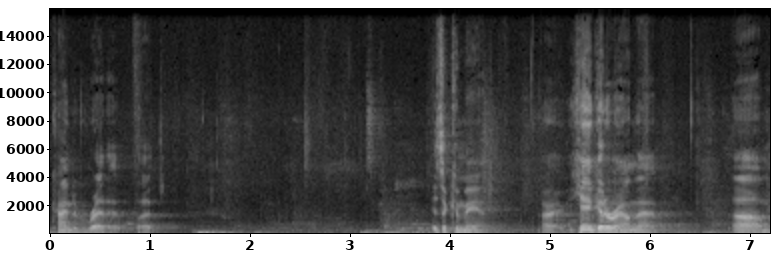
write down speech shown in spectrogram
Kind of read it, but it's a command. All right, you can't get around that. Um,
